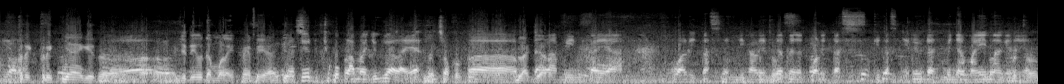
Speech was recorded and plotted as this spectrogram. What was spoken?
Ya. trik-triknya gitu. Heeh. Jadi udah mulai pede aja. Berarti udah cukup lama juga lah ya Udah cukup eh, belajar. mendalamin kayak kualitas yang di kalender dengan kualitas kita sendiri udah menyamain lah gitu ya. Betul.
